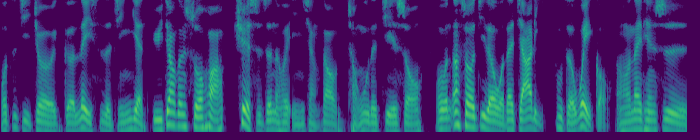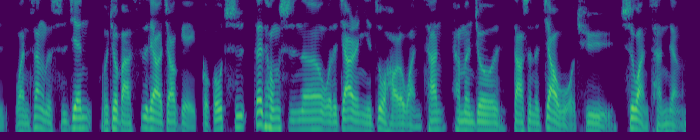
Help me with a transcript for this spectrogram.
我自己就有一个类似的经验，语调跟说话确实真的会影响到宠物的接收。我那时候记得我在家里。负责喂狗。然后那天是晚上的时间，我就把饲料交给狗狗吃。在同时呢，我的家人也做好了晚餐，他们就大声的叫我去吃晚餐，这样。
